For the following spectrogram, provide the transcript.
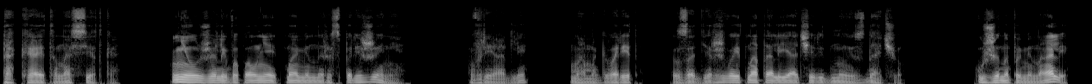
Такая-то наседка. Неужели выполняет мамины распоряжения? Вряд ли. Мама говорит, задерживает Наталья очередную сдачу. Уже напоминали,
